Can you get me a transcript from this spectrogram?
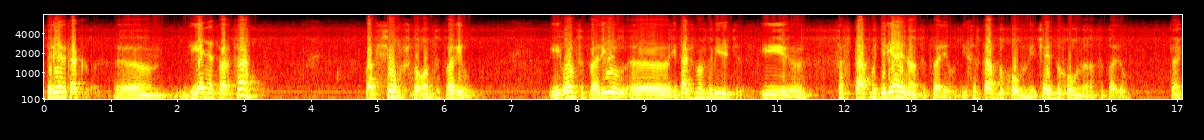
в то время как э, деяние Творца во всем, что Он сотворил, и Он сотворил, э, и также нужно видеть и состав материальный Он сотворил, и состав духовный, и часть духовную Он сотворил. Так?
